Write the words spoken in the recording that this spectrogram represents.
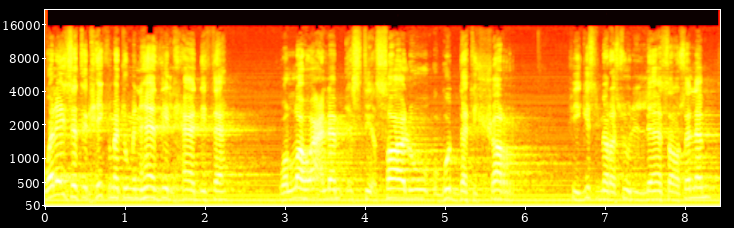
وليست الحكمة من هذه الحادثة والله أعلم استئصال جدة الشر في جسم رسول الله صلى الله عليه وسلم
